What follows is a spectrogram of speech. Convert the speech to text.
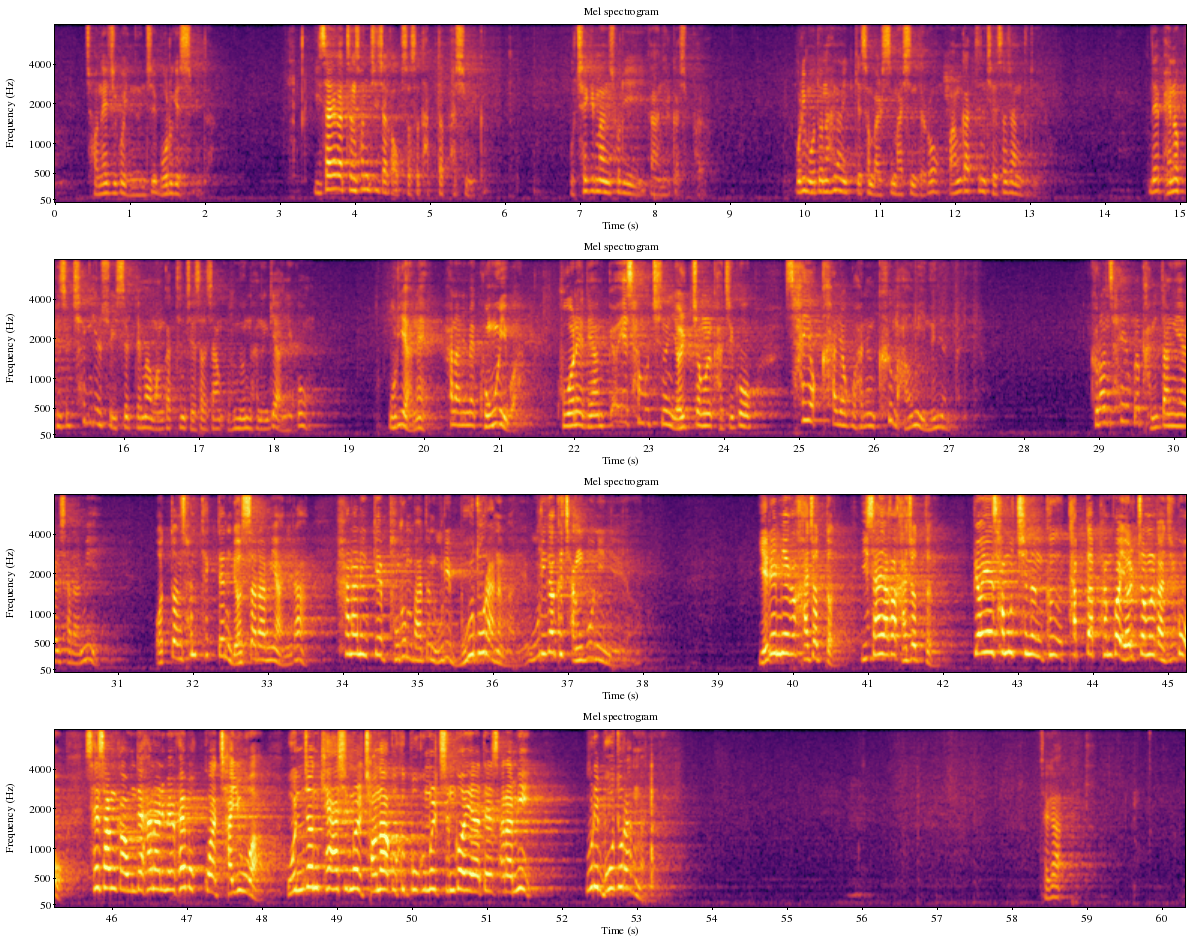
전해지고 있는지 모르겠습니다. 이사야 같은 선지자가 없어서 답답하십니까? 무책임한 소리가 아닐까 싶어요. 우리 모두는 하나님께서 말씀하신 대로 왕 같은 제사장들이에요. 내 베너핏을 챙길 수 있을 때만 왕 같은 제사장 운운하는 게 아니고 우리 안에 하나님의 공의와 구원에 대한 뼈에 사무치는 열정을 가지고 사역하려고 하는 그 마음이 있느냐는 말이에요. 그런 사역을 감당해야 할 사람이 어떤 선택된 몇 사람이 아니라 하나님께 부름받은 우리 모두라는 말이에요. 우리가 그 장본인이에요. 예레미야가 가졌던, 이사야가 가졌던 뼈에 사무치는 그 답답함과 열정을 가지고 세상 가운데 하나님의 회복과 자유와 온전케 하심을 전하고 그 복음을 증거해야 될 사람이 우리 모두란 말이에요. 제가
